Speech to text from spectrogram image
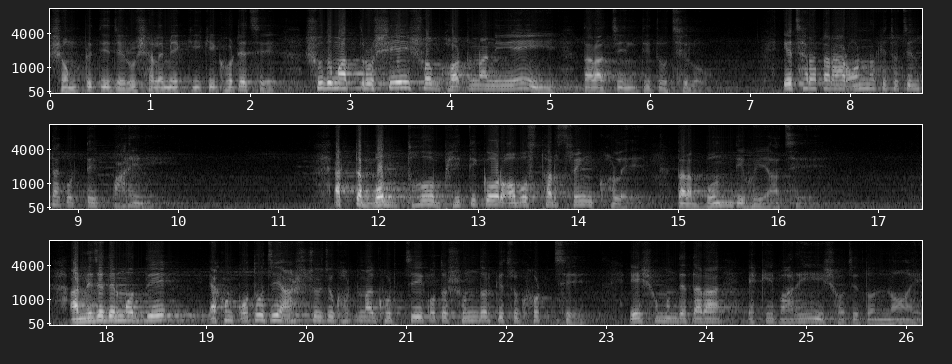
সম্প্রতি জেরুসালেমে কি কি ঘটেছে, শুধুমাত্র সেই সব ঘটনা নিয়েই তারা চিন্তিত ছিল। এছাড়া তারা আর অন্য কিছু চিন্তা করতে পারেনি। একটা বদ্ধ ভীতিকর অবস্থার শৃঙ্খলে তারা বন্দী হয়ে আছে। আর নিজেদের মধ্যে এখন কত যে আশ্চর্য ঘটনা ঘটছে, কত সুন্দর কিছু ঘটছে এই সম্বন্ধে তারা একেবারেই সচেতন নয়।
